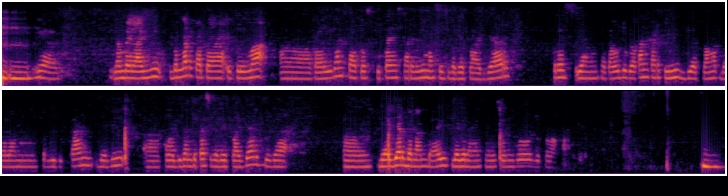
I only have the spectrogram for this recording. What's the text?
Mm-mm. Iya. Nambah lagi, benar kata Iklima, eh, apalagi kan status kita yang sekarang ini masih sebagai pelajar. Terus yang saya tahu juga kan Kartini giat banget dalam pendidikan, jadi eh, kewajiban kita sebagai pelajar juga eh, belajar dengan baik, belajar dengan sungguh-sungguh gitu loh Kak. Mm.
